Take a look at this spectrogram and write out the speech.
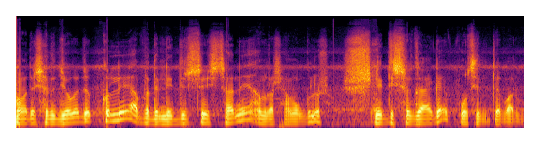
আমাদের সাথে যোগাযোগ করলে আপনাদের নির্দিষ্ট স্থানে আমরা সামগ্রীগুলো নির্দিষ্ট জায়গায় পৌঁছে দিতে পারব।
